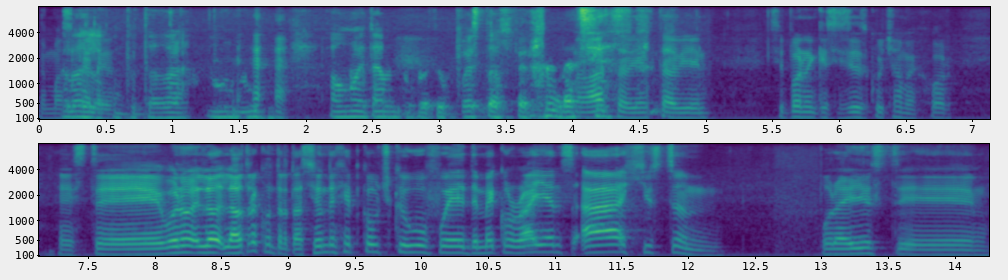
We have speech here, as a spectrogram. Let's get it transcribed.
de más solo de la computadora. No, no, aún no hay tanto presupuesto, pero No, gracias. está bien, está bien. Sí ponen que sí se escucha mejor. Este, bueno, lo- la otra contratación de head coach que hubo fue de Meco Ryans a Houston. Por ahí, este.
